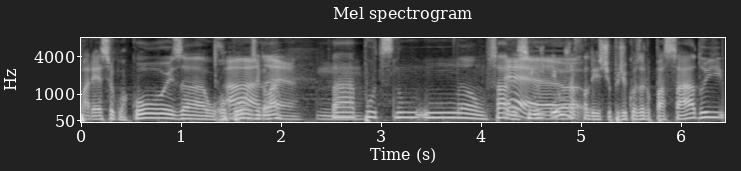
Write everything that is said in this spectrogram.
parece alguma coisa, o robô, ah, não sei né? lá. Hum. Ah, putz, não, não sabe? É, assim, eu, eu, já falei esse tipo de coisa no passado e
